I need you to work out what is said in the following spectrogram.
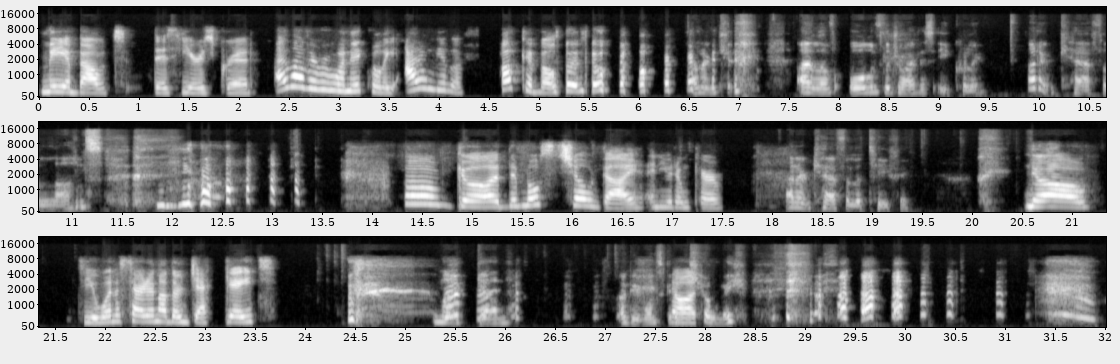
Me about this year's grid. I love everyone equally. I don't give a fuck about the I don't care. I love all of the drivers equally. I don't care for Lance. Oh god, the most chill guy, and you don't care. I don't care for Latifi. No. Do you want to start another Jack Gate? Not again. Obi-Wan's gonna God. kill me.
